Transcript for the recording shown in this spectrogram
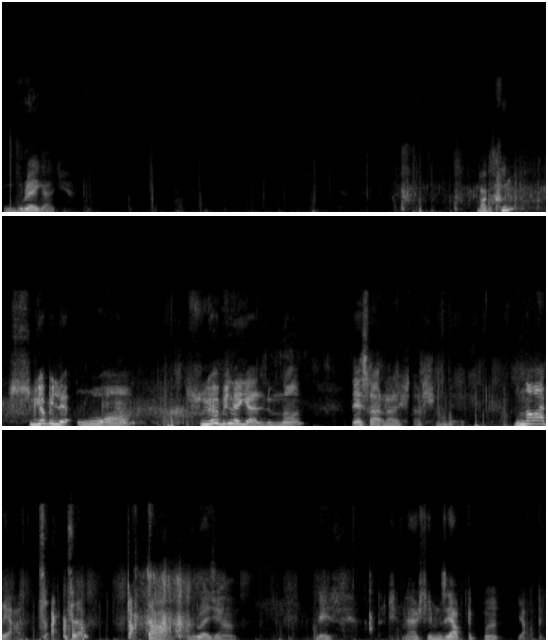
Şimdi buraya geleceğim. Bakın. Suya bile. Oha. Suya bile geldim lan. Neyse arkadaşlar şimdi. Buna var ya. Tak tak. Tak tak. Vuracağım. Neyse. Şimdi her şeyimizi yaptık mı? Yaptık.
